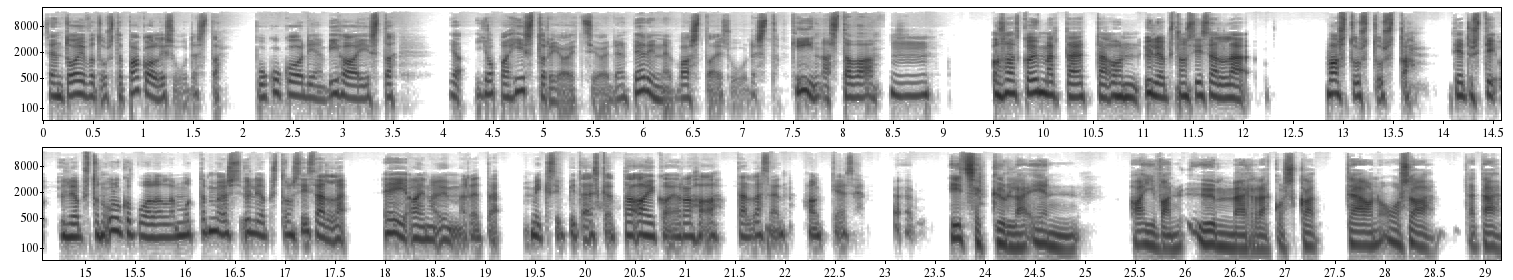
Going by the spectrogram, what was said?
sen toivotusta pakollisuudesta, pukukoodien vihaajista ja jopa historioitsijoiden perinnevastaisuudesta. Kiinnostavaa. Mm. Osaatko ymmärtää, että on yliopiston sisällä vastustusta? Tietysti yliopiston ulkopuolella, mutta myös yliopiston sisällä ei aina ymmärretä, miksi pitäisi käyttää aikaa ja rahaa tällaisen hankkeeseen. Itse kyllä en aivan ymmärrä, koska tämä on osa tätä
